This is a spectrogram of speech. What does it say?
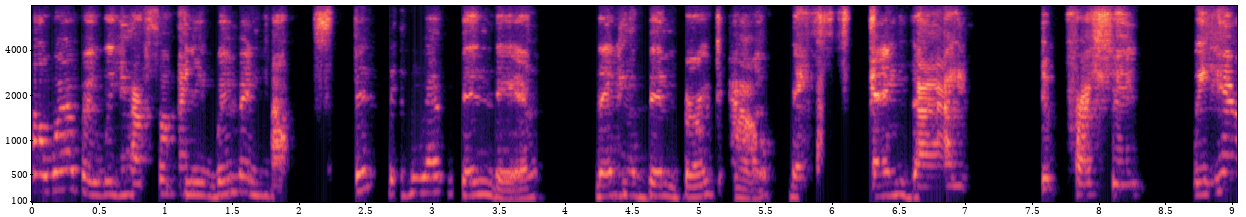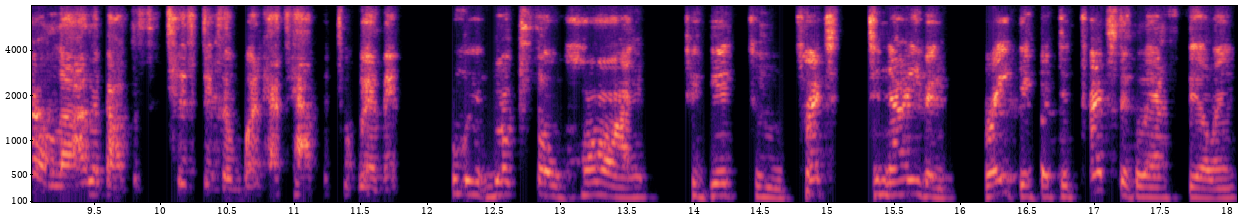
However, we have so many women who have been there. They have been burnt out. They have anxiety, depression. We hear a lot about the statistics of what has happened to women who have worked so hard to get to touch, to not even break it, but to touch the glass ceiling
